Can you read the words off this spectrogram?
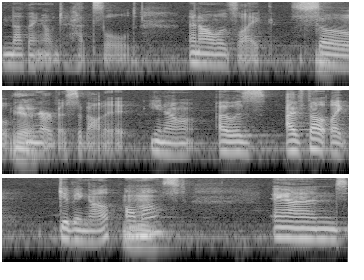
nothing had sold. And I was like so Yeah. nervous about it. You know, I was, I felt like giving up mm-hmm. almost. And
